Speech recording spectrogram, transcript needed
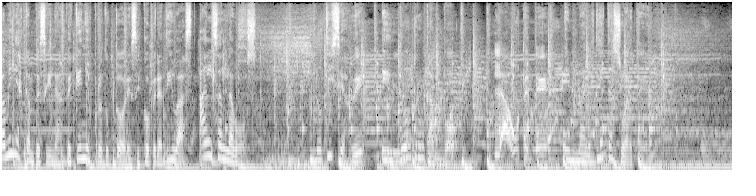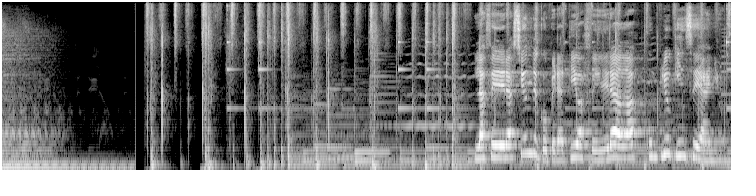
Familias campesinas, pequeños productores y cooperativas alzan la voz. Noticias de En Otro Campo. La UTT en maldita suerte. La Federación de Cooperativas Federadas cumplió 15 años.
